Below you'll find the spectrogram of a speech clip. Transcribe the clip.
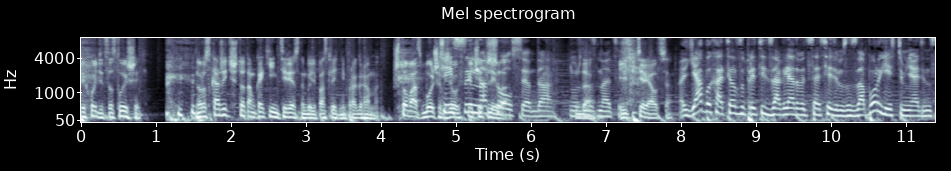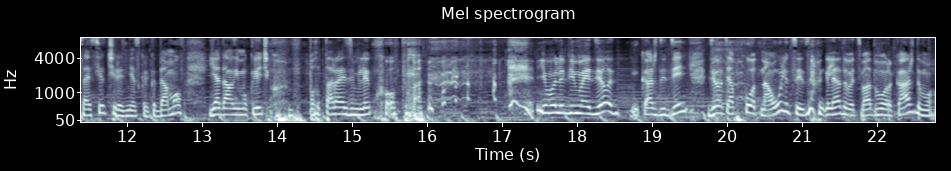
приходится слышать. Но расскажите, что там, какие интересные были последние программы. Что вас больше Чей всего сын впечатлило? нашелся, да, нужно Да. знать. Или потерялся. Я бы хотел запретить заглядывать соседям за забор. Есть у меня один сосед через несколько домов. Я дал ему кличку «Полтора землекопа». Его любимое дело каждый день делать обход на улице и заглядывать во двор каждому.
